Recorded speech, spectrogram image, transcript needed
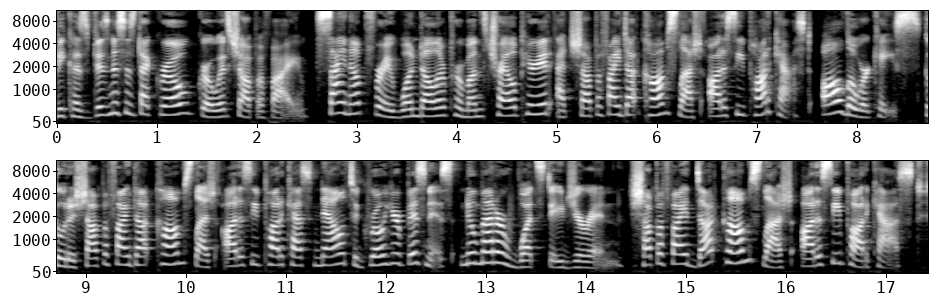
Because businesses that grow, grow with Shopify. Sign up for a $1 per month trial period at shopify.com slash audacy podcast, all lowercase. Go to shopify.com slash audacy podcast now to grow your business, no matter what stage you're in. Shopify.com slash audacy podcast.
